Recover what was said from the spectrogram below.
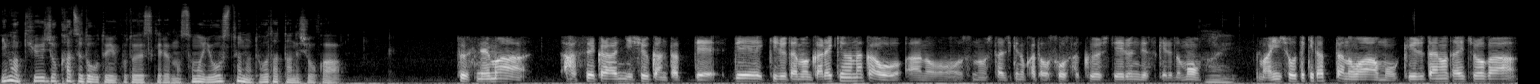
今、救助活動ということですけれども、その様子というのはどうだったんでしょうか？そうですね、まあ、発生から2週間経って、で、救助隊も瓦礫の中を、あの、その下敷きの方を捜索しているんですけれども、はい。まあ、印象的だったのは、もう救助隊の隊長が、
